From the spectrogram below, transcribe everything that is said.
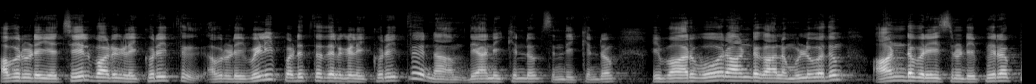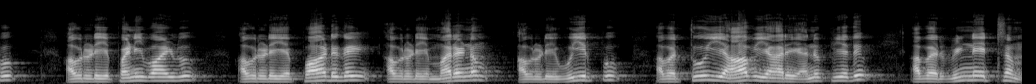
அவருடைய செயல்பாடுகளை குறித்து அவருடைய வெளிப்படுத்துதல்களை குறித்து நாம் தியானிக்கின்றோம் சிந்திக்கின்றோம். இவ்வாறு ஓராண்டு காலம் முழுவதும் ஆண்டவர் இயேசுனுடைய பிறப்பு அவருடைய பணிவாழ்வு அவருடைய பாடுகள் அவருடைய மரணம் அவருடைய உயிர்ப்பு அவர் தூய ஆவியாரை அனுப்பியது அவர் விண்ணேற்றம்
